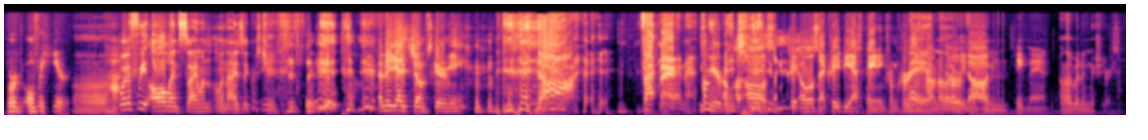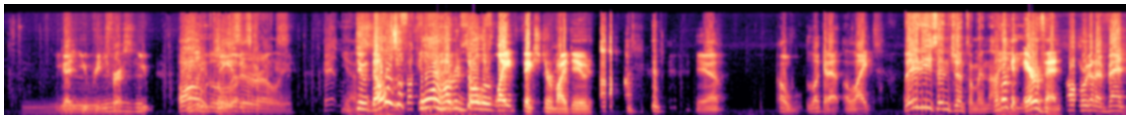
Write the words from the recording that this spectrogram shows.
We're over here. Uh, Ah. What if we all went silent when Isaac was trying? and then you guys jump scare me. nah, fat man. Come here, bitch. oh, it's that, cre- oh, it's that creepy ass painting from Courage Hey, the Cow- another Cowardly Dog. fucking- Big man. Another vending machine. You guys, you breach first. You. Oh, Jesus. literally. Yes. Dude, that was a four hundred dollar light fixture, my dude. Yeah. Oh, look at that. A light. Ladies and gentlemen, I look at air vent. Oh, we're gonna vent.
